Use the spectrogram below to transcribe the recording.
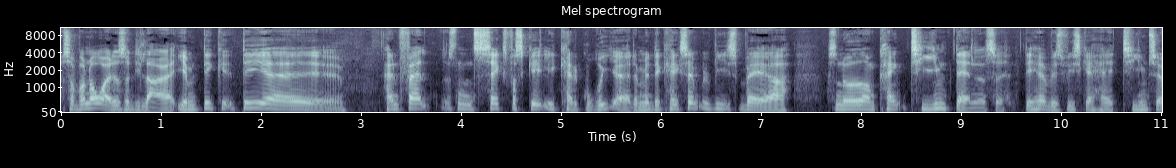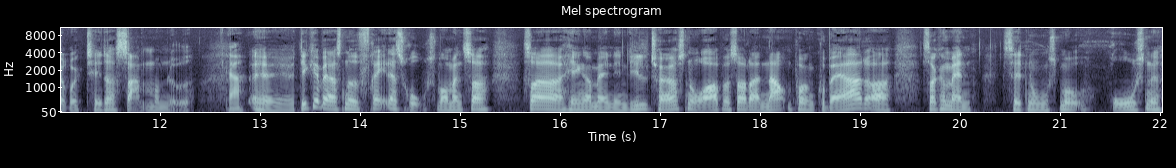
Så hvornår er det så, de leger? Jamen, det, det er... Øh, han faldt sådan seks forskellige kategorier af det, men det kan eksempelvis være sådan noget omkring teamdannelse. Det her, hvis vi skal have et team til at rykke tættere sammen om noget. Ja. Øh, det kan være sådan noget fredagsros, hvor man så, så hænger man en lille tørresnor op, og så er der et navn på en kuvert, og så kan man sætte nogle små rosende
